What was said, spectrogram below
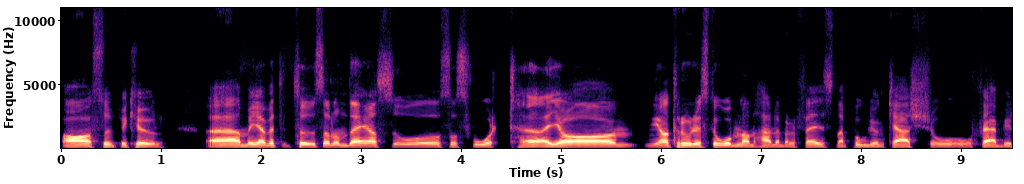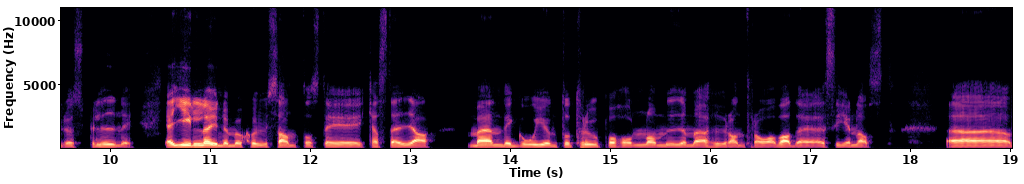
Ja, superkul. Eh, men jag vet inte tusan om det är så, så svårt. Eh, jag, jag tror det står mellan Hannibal Face, Napoleon Cash och Fabulous Pellini. Jag gillar ju nummer sju Santos de Castella, men det går ju inte att tro på honom i och med hur han travade senast. Uh,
